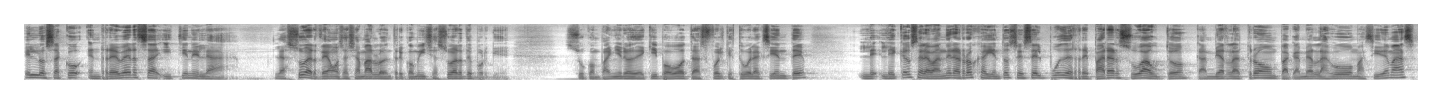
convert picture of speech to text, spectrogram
él lo sacó en reversa y tiene la, la suerte, vamos a llamarlo entre comillas suerte, porque su compañero de equipo Botas fue el que estuvo el accidente, le, causa la bandera roja y entonces él puede reparar su auto, cambiar la trompa, cambiar las gomas y demás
